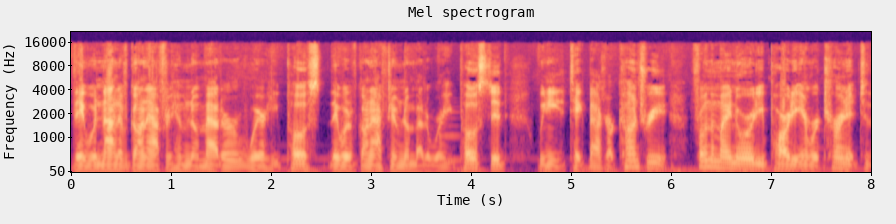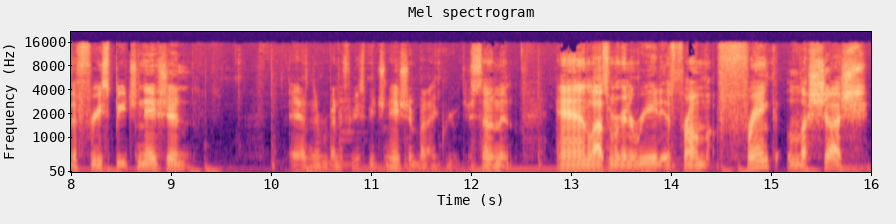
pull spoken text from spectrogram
They would not have gone after him no matter where he post. They would have gone after him no matter where he posted. We need to take back our country from the minority party and return it to the free speech nation. It has never been a free speech nation, but I agree with your sentiment. And last one we're going to read is from Frank Lashush.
